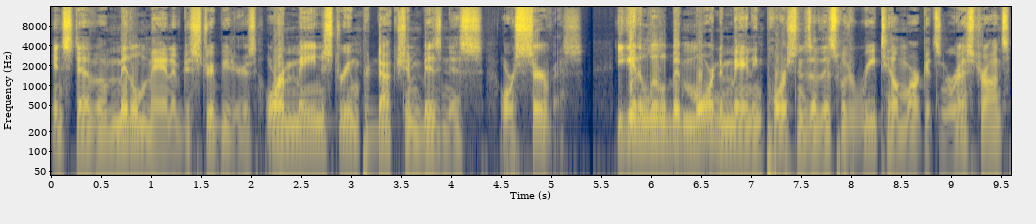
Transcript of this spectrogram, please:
instead of a middleman of distributors or a mainstream production business or service. You get a little bit more demanding portions of this with retail markets and restaurants,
